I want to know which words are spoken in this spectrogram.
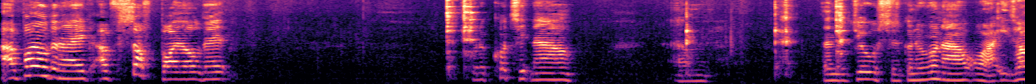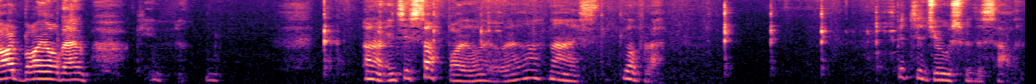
I've boiled an egg, I've soft boiled it. I'm going to cut it now. Um, then the juice is going to run out. Alright, it's hard boiled then. It's just soft boiled. Oh, nice, lovely. Bit of juice with the salad.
